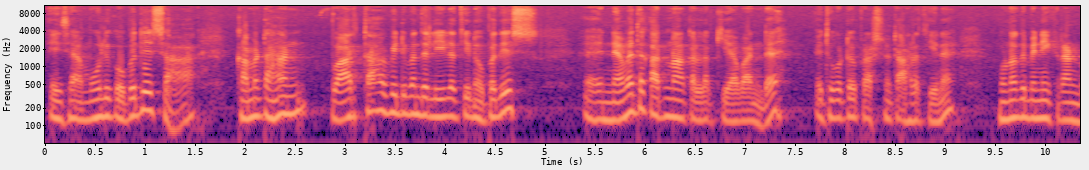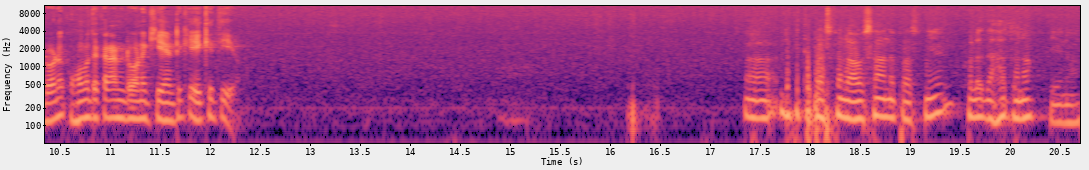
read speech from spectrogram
ඒ නිසා මූලික උපදේශා කමඨහන් වාර්තාව පිළිබඳ ලීලා තියෙන උපදේශ නැවත කරුණා කරලා කියවන්න එතකොට ප්‍රශ්නට අහලා තියෙන මොනවද මෙනේ කරන්න ඕනේ කොහොමද කරන්න ඕනේ කියන ටික ඒකේ තියෙනවා ලිඛිත ප්‍රශ්න අවසාන ප්‍රශ්නය කොළ 13ක් තියෙනවා.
